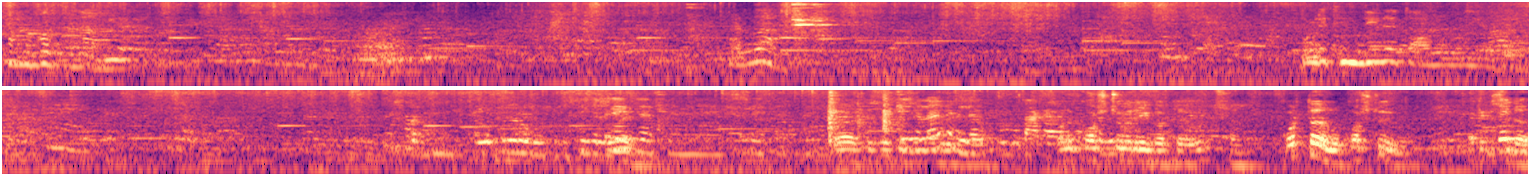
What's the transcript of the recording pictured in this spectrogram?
সম্ভব না। পারবা হ্যাঁ। অনেক কষ্ট করে ইয়ে করতে হবে করতে পারব কষ্ট হইব কিছু দাও।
